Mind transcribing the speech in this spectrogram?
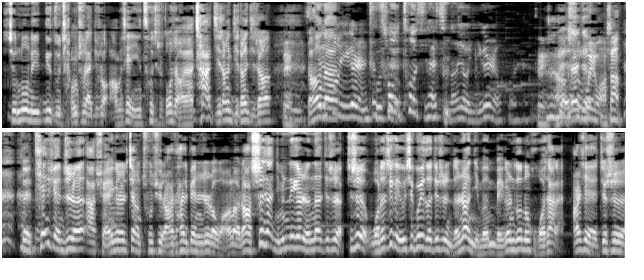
就弄了一组墙出来，就说啊，我们现在已经凑齐了多少呀？差几张几张几张。对。然后呢？送一个人出去。凑凑齐还只能有一个人活下对。对，顺位往上。对，天选之人啊，选一个人这样出去，然后他就变成这儿的王了。然后剩下你们那个人呢，就是就是我的这个游戏规则就是能让你们每个人都能活下来，而且就是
